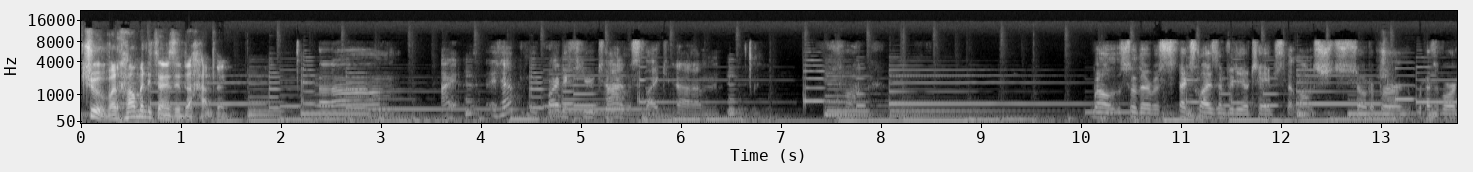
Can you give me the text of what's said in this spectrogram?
True, but how many times did that happen? Um, I it happened quite a few times. Like, um, fuck. Well, so there was Sex Lies and Videotapes that launched Soderbergh, Reservoir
